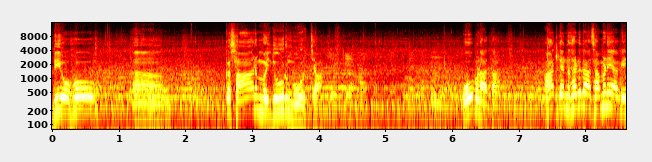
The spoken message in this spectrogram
ਵੀ ਉਹ ਕਿਸਾਨ ਮਜ਼ਦੂਰ ਮੋਰਚਾ। ਉਹ ਬਣਾਤਾ। ਆਹ ਤਿੰਨ ਸਾਡੇ ਤਾਂ ਸਾਹਮਣੇ ਆ ਗਏ।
